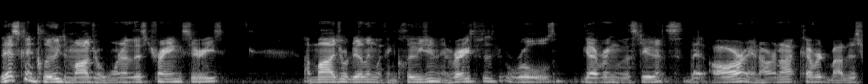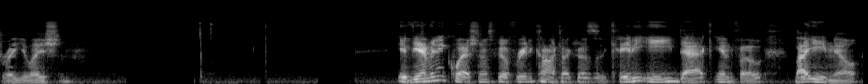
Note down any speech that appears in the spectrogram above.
This concludes module one of this training series, a module dealing with inclusion and very specific rules governing the students that are and are not covered by this regulation. If you have any questions, feel free to contact us at KDE DAC info by email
